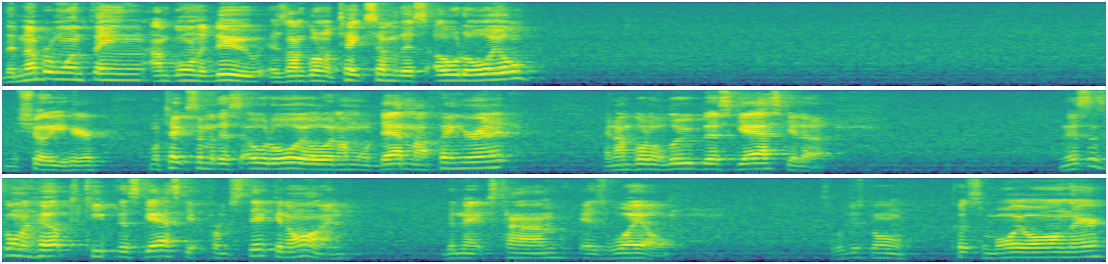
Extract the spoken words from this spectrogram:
the number one thing I'm going to do is I'm going to take some of this old oil. Let me show you here. I'm going to take some of this old oil and I'm going to dab my finger in it and I'm going to lube this gasket up. And this is going to help to keep this gasket from sticking on the next time as well. So we're just going to put some oil on there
